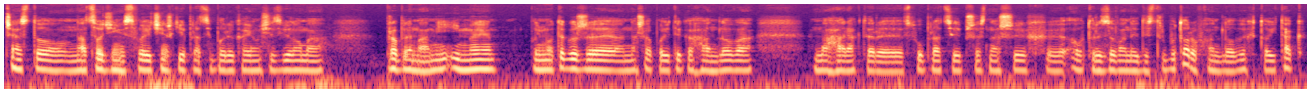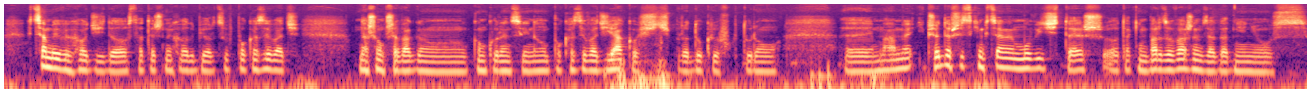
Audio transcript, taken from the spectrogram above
często na co dzień w swojej ciężkiej pracy borykają się z wieloma problemami i my, pomimo tego, że nasza polityka handlowa ma charakter e, współpracy przez naszych e, autoryzowanych dystrybutorów handlowych, to i tak chcemy wychodzić do ostatecznych odbiorców, pokazywać naszą przewagę konkurencyjną, pokazywać jakość produktów, którą e, mamy i przede wszystkim chcemy mówić też o takim bardzo ważnym zagadnieniu z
